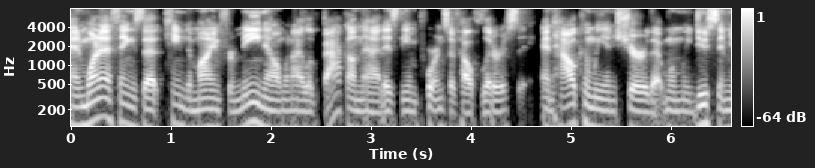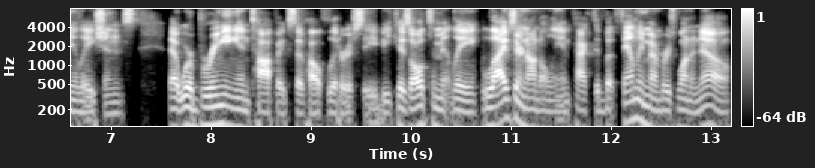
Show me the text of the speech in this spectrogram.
and one of the things that came to mind for me now when I look back on that is the importance of health literacy and how can we ensure that when we do simulations that we're bringing in topics of health literacy because ultimately lives are not only impacted but family members want to know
